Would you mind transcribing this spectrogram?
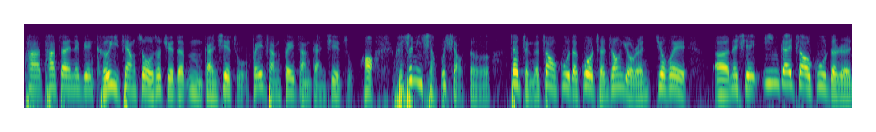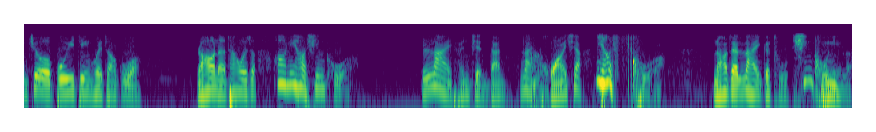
他他在那边可以这样做，我就觉得，嗯，感谢主，非常非常感谢主，哈。可是你晓不晓得，在整个照顾的过程中，有人就会。呃，那些应该照顾的人就不一定会照顾哦。然后呢，他会说：“哦，你好辛苦哦。”赖很简单，赖划一下，你好辛苦哦。然后再赖一个图，辛苦你了。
